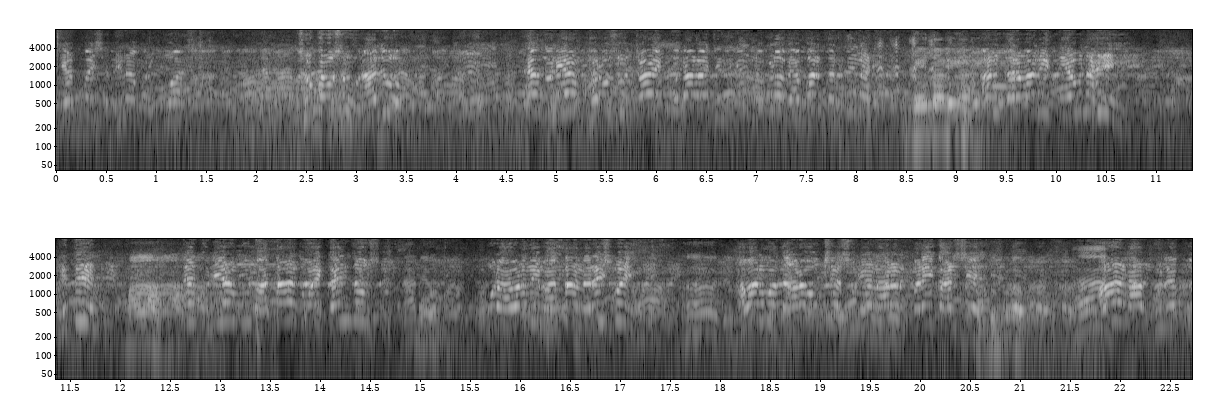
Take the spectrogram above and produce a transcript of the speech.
ભરપૂર પગ જેતભાઈ સદીના શું કહું છું રાજુ? તે દુનિયામાં ફરું છું ચોય કોદાળો જિંદગી નબળો વેપાર કરતી નહીં અને કરવાની ટેવ નહીં. નીતિન તે દુનિયા હું માતા જ હોય કઈ દઉં છું. હું રાવણની માતા નરેશભાઈ હવારમાં દાડો ઉગશે સૂર્યનારાયણ કળી કાઢશે. હા ના ફૂલે કો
